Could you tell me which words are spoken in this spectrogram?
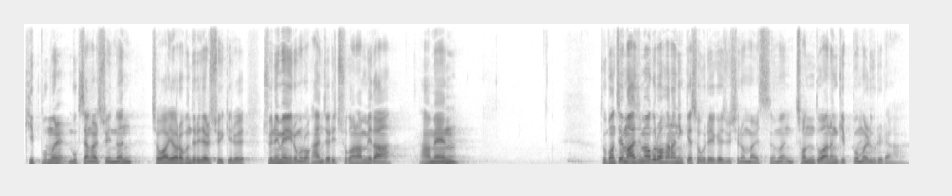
기쁨을 묵상할 수 있는 저와 여러분들이 될 수 있기를 주님의 이름으로 간절히 축원합니다. 아멘. 두 번째 마지막으로 하나님께서 우리에게 주시는 말씀은 전도하는 기쁨을 누리라.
